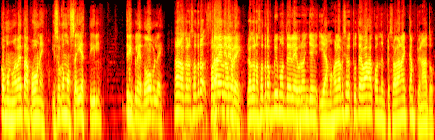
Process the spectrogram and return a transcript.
como nueve tapones, hizo como seis steals, triple doble. No, lo que nosotros, fuera de broma, lo que nosotros vimos de LeBron James, y a lo mejor la veces tú te bajas cuando empezó a ganar el campeonato.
